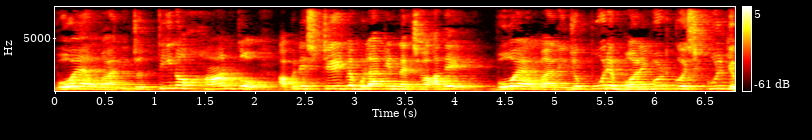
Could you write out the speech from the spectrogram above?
वो है अंबानी। जो तीनों खान को अपने स्टेज पे बुला के नचवा दे, वो है अंबानी। जो पूरे बॉलीवुड को स्कूल के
